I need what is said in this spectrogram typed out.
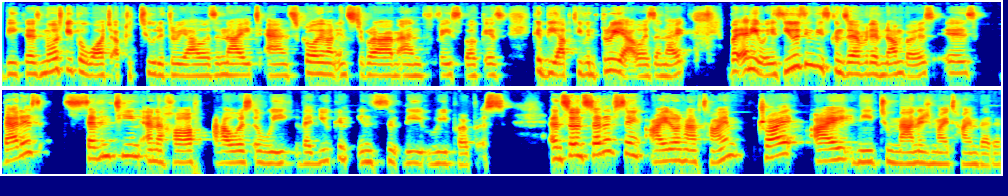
because most people watch up to two to three hours a night, and scrolling on Instagram and Facebook is could be up to even three hours a night. But anyways, using these conservative numbers is that is 17 and a half hours a week that you can instantly repurpose. And so instead of saying, I don't have time, try, I need to manage my time better,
